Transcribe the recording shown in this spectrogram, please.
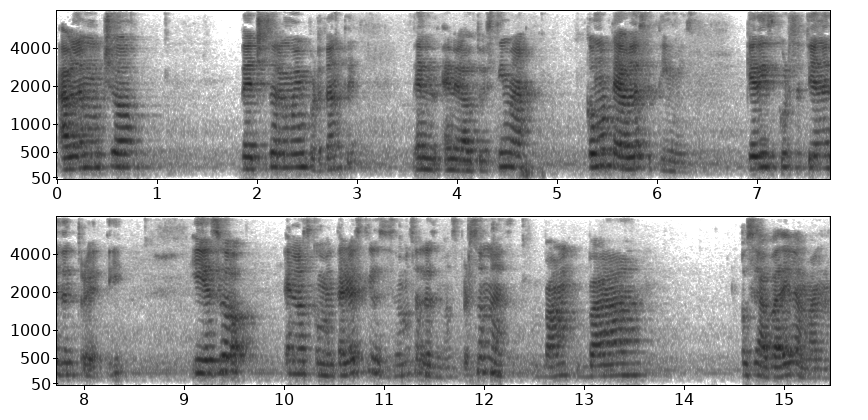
Habla mucho, de hecho es algo muy importante, en, en el autoestima, cómo te hablas a ti mismo, qué discurso tienes dentro de ti. Y eso en los comentarios que les hacemos a las demás personas va, va o sea, va de la mano.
